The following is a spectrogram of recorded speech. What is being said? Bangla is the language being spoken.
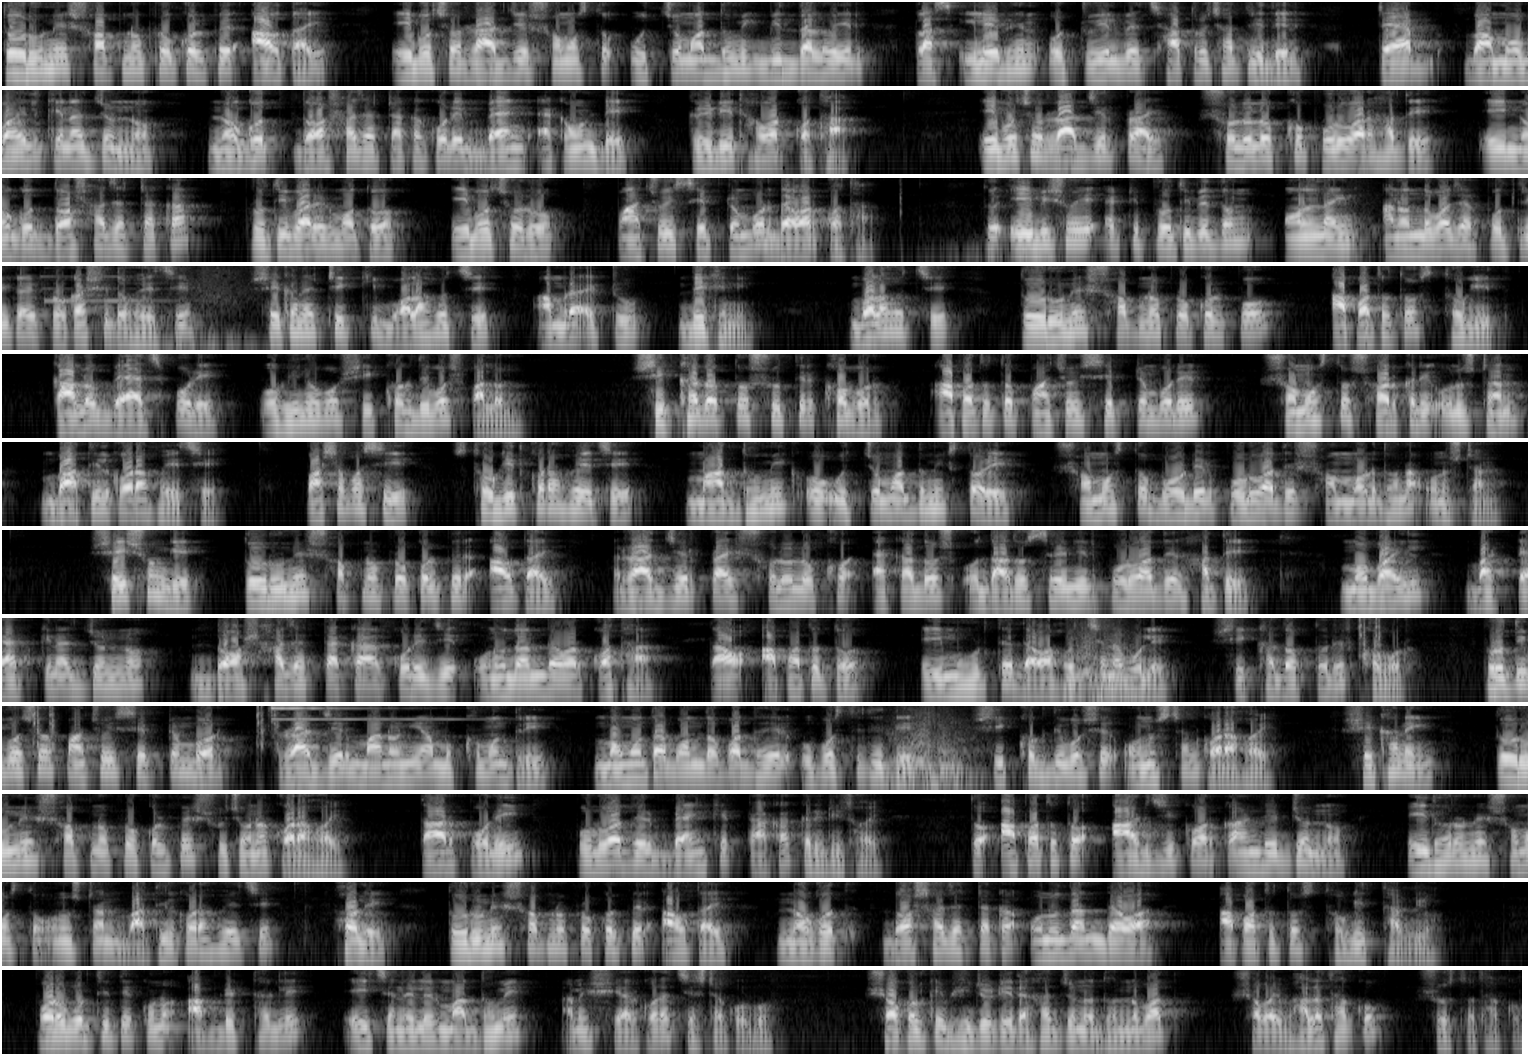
তরুণের স্বপ্ন প্রকল্পের আওতায় এবছর রাজ্যের সমস্ত উচ্চ মাধ্যমিক বিদ্যালয়ের ক্লাস ইলেভেন ও টুয়েলভের ছাত্রছাত্রীদের ট্যাব বা মোবাইল কেনার জন্য নগদ দশ হাজার টাকা করে ব্যাংক অ্যাকাউন্টে ক্রেডিট হওয়ার কথা। এবছর রাজ্যের প্রায় ষোলো লক্ষ পড়ুয়ার হাতে এই নগদ দশ হাজার টাকা প্রতিবারের মতো এবছরও পাঁচই সেপ্টেম্বর দেওয়ার কথা। তো এই বিষয়ে একটি প্রতিবেদন অনলাইন আনন্দবাজার পত্রিকায় প্রকাশিত হয়েছে। সেখানে ঠিক কি বলা হচ্ছে আমরা একটু দেখে নিই। বলা হচ্ছে, তরুণের স্বপ্ন প্রকল্প আপাতত স্থগিত। কালো ব্যাজ পরে অভিনব শিক্ষক দিবস পালন। শিক্ষা দপ্তর সূত্রের খবর, আপাতত পাঁচই সেপ্টেম্বরের সমস্ত সরকারি অনুষ্ঠান বাতিল করা হয়েছে। পাশাপাশি স্থগিত করা হয়েছে মাধ্যমিক ও উচ্চ মাধ্যমিক স্তরে সমস্ত বোর্ডের পড়ুয়াদের সম্বর্ধনা অনুষ্ঠান। সেই সঙ্গে তরুণের স্বপ্ন প্রকল্পের আওতায় রাজ্যের প্রায় ষোলো লক্ষ একাদশ ও দ্বাদশ শ্রেণির পড়ুয়াদের হাতে মোবাইল বা ট্যাব কেনার জন্য দশ হাজার টাকা করে যে অনুদান দেওয়ার কথা, তাও আপাতত এই মুহূর্তে দেওয়া হচ্ছে না বলে শিক্ষা দপ্তরের খবর। প্রতি বছর পাঁচই সেপ্টেম্বর রাজ্যের মাননীয় মুখ্যমন্ত্রী মমতা বন্দ্যোপাধ্যায়ের উপস্থিতিতে শিক্ষক দিবসের অনুষ্ঠান করা হয়। সেখানেই তরুণের স্বপ্ন প্রকল্পের সূচনা করা হয়। তারপরেই পড়ুয়াদের ব্যাংকের টাকা ক্রেডিট হয়। তো আপাতত আরজি কর কাণ্ডের জন্য এই ধরনের সমস্ত অনুষ্ঠান বাতিল করা হয়েছে। ফলে তরুণের স্বপ্ন প্রকল্পের আওতায় নগদ দশ হাজার টাকা অনুদান দেওয়া আপাতত স্থগিত থাকল। পরবর্তীতে কোনো আপডেট থাকলে এই চ্যানেলের মাধ্যমে আমি শেয়ার করার চেষ্টা করব। সকলকে ভিডিওটি দেখার জন্য ধন্যবাদ। সবাই ভালো থাকো সুস্থ থাকো।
